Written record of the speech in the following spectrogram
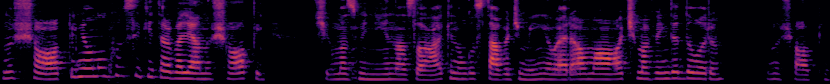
no shopping eu não consegui trabalhar no shopping. Tinha umas meninas lá que não gostavam de mim, eu era uma ótima vendedora no shopping.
